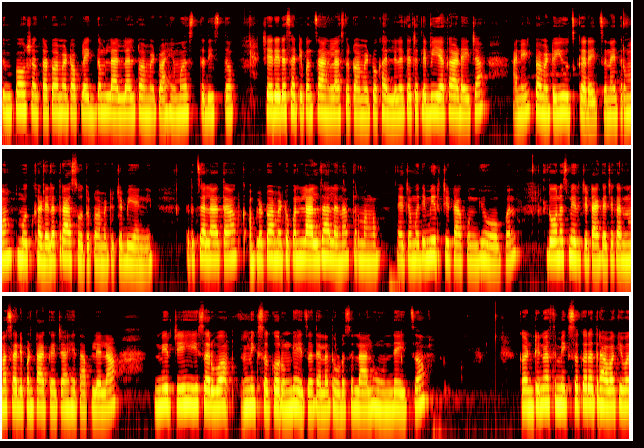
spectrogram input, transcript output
तुम्ही पाहू शकता टोमॅटो आपला एकदम लाल लाल टोमॅटो आहे मस्त दिसतं. शरीरासाठी पण चांगला असतो टोमॅटो खाल्लेला. त्याच्यातल्या बिया काढायच्या आणि टोमॅटो यूज करायचं. नाहीतर मग मूतखाड्याला त्रास होतो टोमॅटोच्या बियांनी. तर चला आता आपलं टोमॅटो पण लाल झाला ना तर मग याच्यामध्ये मिरची टाकून घेऊ आपण. दोनच मिरची टाकायचे कारण मसाले पण टाकायचे आहेत आपल्याला. मिरची ही सर्व मिक्स करून घ्यायचं त्याला थोडंसं लाल होऊन द्यायचं. कंटिन्यू असं मिक्स करत राहावा किंवा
